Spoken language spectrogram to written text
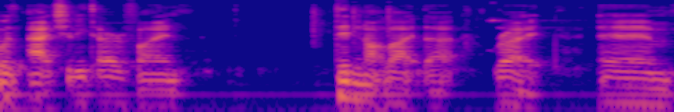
Was actually terrifying. Did not like that. Right. Um,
